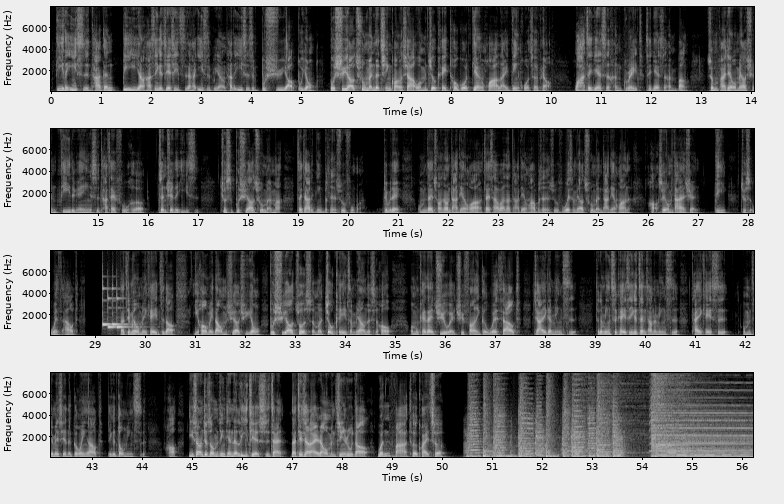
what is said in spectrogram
，D 的意思它跟 B 一样，它是一个介系词，但它意思不一样。它的意思是不需要，不用。不需要出门的情况下，我们就可以透过电话来订火车票。哇，这件事很 great，这件事很棒。所以，我们发现我们要选 D 的原因是它才符合正确的意思，就是不需要出门嘛，在家里并不是很舒服嘛，对不对？我们在床上打电话，在沙发上打电话不是很舒服，为什么要出门打电话呢？好，所以我们答案选 D，就是 without。那这边我们也可以知道，以后每当我们需要去用，不需要做什么就可以怎么样的时候。我们可以在句尾去放一个 without 加一个名词，这个名词可以是一个正常的名词，它也可以是我们这边写的 going out 一个动名词。好，以上就是我们今天的历届实战。那接下来让我们进入到文法特快车。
